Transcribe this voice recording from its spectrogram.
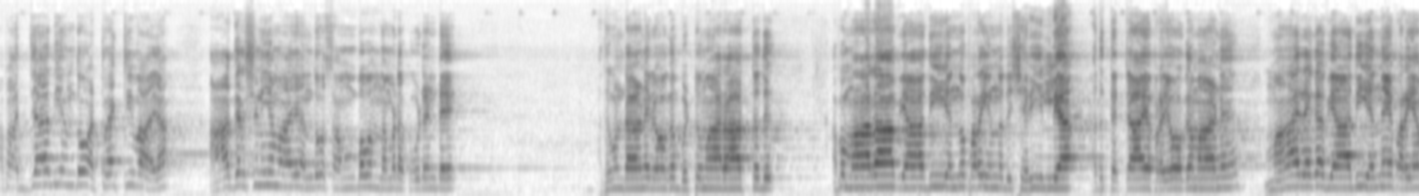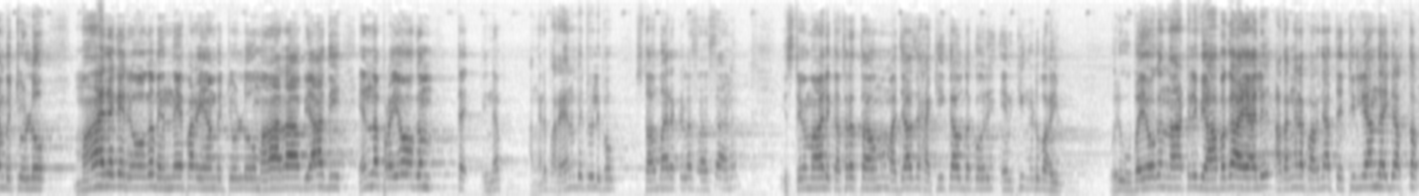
അപ്പൊ അജാതി എന്തോ അട്രാക്റ്റീവായ ആകർഷണീയമായ എന്തോ സംഭവം നമ്മുടെ കൂടെ ഉണ്ട്. അതുകൊണ്ടാണ് രോഗം വിട്ടുമാറാത്തത്. അപ്പൊ മാറാവ്യാധി എന്ന് പറയുന്നത് ശരിയില്ല. അത് തെറ്റായ പ്രയോഗമാണ്. മാരകവ്യാധി എന്നേ പറയാൻ പറ്റുള്ളൂ. മാരക രോഗം എന്നേ പറയാൻ പറ്റുള്ളൂ. മാറാവ്യാധി എന്ന പ്രയോഗം പിന്നെ അങ്ങനെ പറയാൻ പറ്റൂല ഇപ്പൊ. ഉസ്താദ്മാരൊക്കെയുള്ള സദസ്സാണ്. ഇസ്തമാൽ കത്രത്താവുമ്പോൾ മജാസ് ഹക്കീക്കാവുന്നൊക്കെ ഒരു എനിക്ക് ഇങ്ങോട്ട് പറയും. ഒരു ഉപയോഗം നാട്ടിൽ വ്യാപകമായാൽ അതങ്ങനെ പറഞ്ഞാൽ തെറ്റില്ല എന്നതിന്റെ അർത്ഥം.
